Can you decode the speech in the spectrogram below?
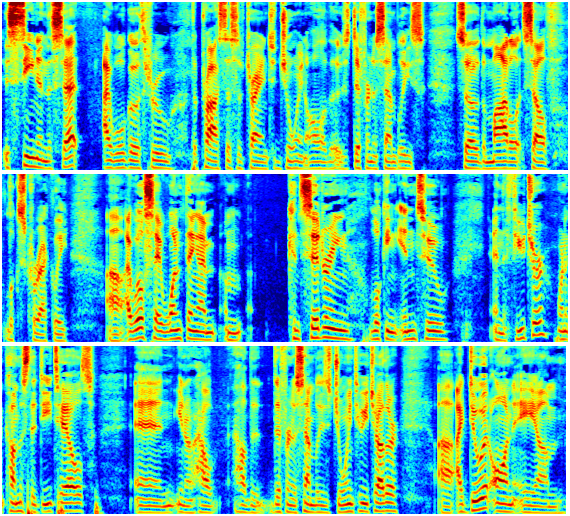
is seen in the set, I will go through the process of trying to join all of those different assemblies so the model itself looks correctly. Uh, I will say one thing I'm, I'm, considering looking into in the future when it comes to details and you know how how the different assemblies join to each other. Uh, I do it on a um,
